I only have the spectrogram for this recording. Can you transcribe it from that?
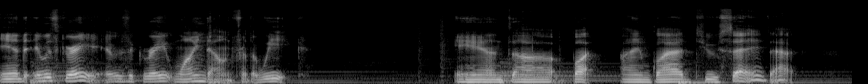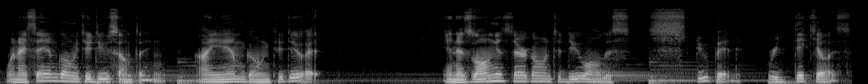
And it was great. It was a great wind down for the week. And, uh, but I'm glad to say that when I say I'm going to do something, I am going to do it. And as long as they're going to do all this stupid, ridiculous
